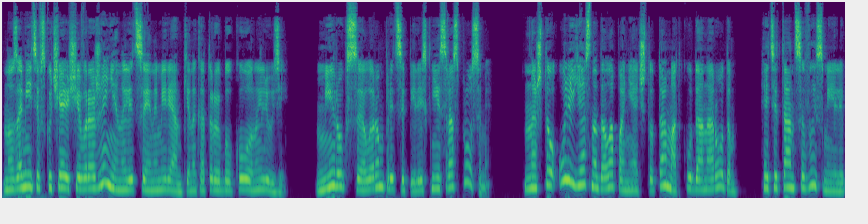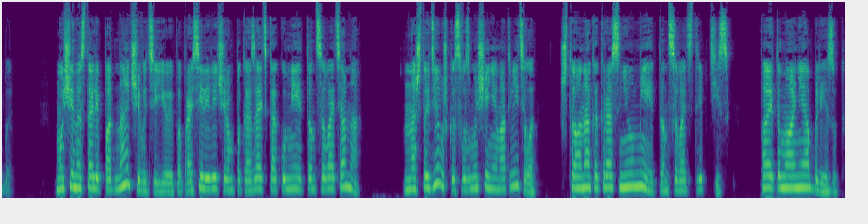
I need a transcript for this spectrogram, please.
Но, заметив скучающее выражение на лице иномерянки, на которой был кулон иллюзий, Мирук с Эллором прицепились к ней с расспросами, на что Оля ясно дала понять, что там, откуда она родом, эти танцы высмеяли бы. Мужчины стали подначивать ее и попросили вечером показать, как умеет танцевать она. На что девушка с возмущением ответила, что она как раз не умеет танцевать стриптиз, поэтому они облезут.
